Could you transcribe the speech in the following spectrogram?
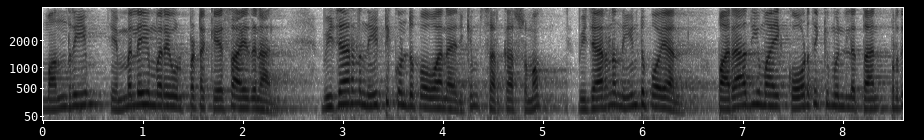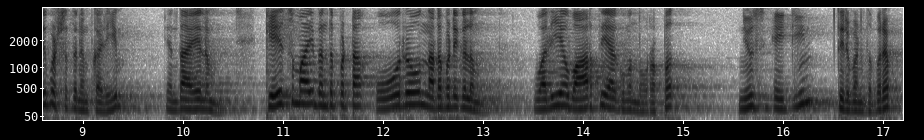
മന്ത്രിയും എം എൽ എയും വരെ ഉൾപ്പെട്ട കേസായതിനാൽ വിചാരണ നീട്ടിക്കൊണ്ടുപോകാനായിരിക്കും സർക്കാർ ശ്രമം. വിചാരണ നീണ്ടുപോയാൽ പരാതിയുമായി കോടതിക്ക് മുന്നിലെത്താൻ പ്രതിപക്ഷത്തിനും കഴിയും. എന്തായാലും കേസുമായി ബന്ധപ്പെട്ട ഓരോ നടപടികളും വലിയ വാർത്തയാകുമെന്ന് ഉറപ്പ്. News eighteen Thiruvananthapuram.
